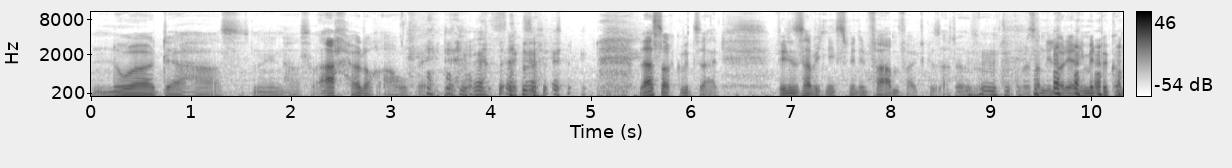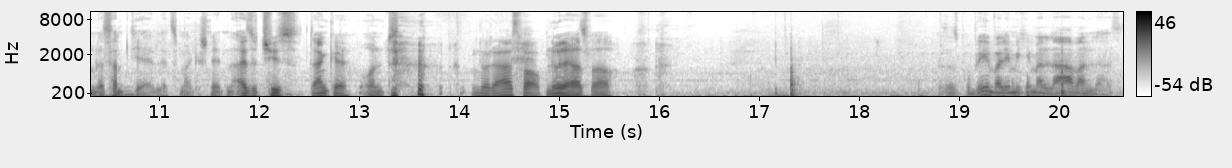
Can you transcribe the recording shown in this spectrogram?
nur der HSV. Nee, HSV. Ach, hör doch auf, ey. Lass doch gut sein. Wenigstens habe ich nichts mit den Farben falsch gesagt. Oder so. Aber das haben die Leute ja nicht mitbekommen. Das habt ihr ja letztes Mal geschnitten. Also tschüss, danke und nur der HSV. Nur der HSV. Das ist das Problem, weil ihr mich immer labern lasst.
